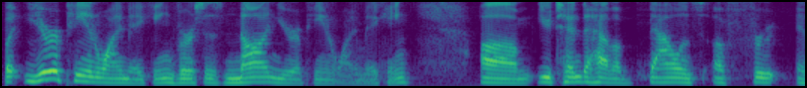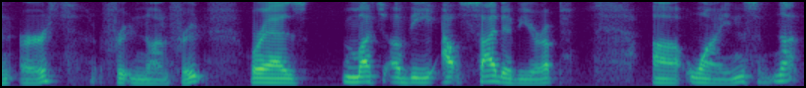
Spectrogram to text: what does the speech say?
But European winemaking versus non-European winemaking, um, you tend to have a balance of fruit and earth, fruit and non-fruit, whereas much of the outside of Europe uh, wines, not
